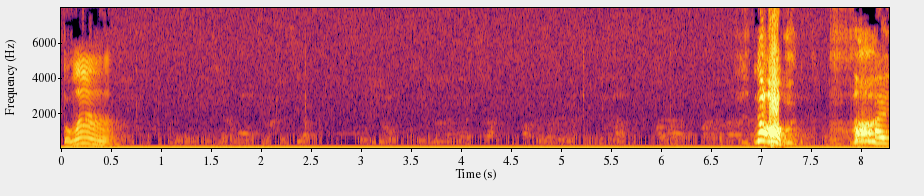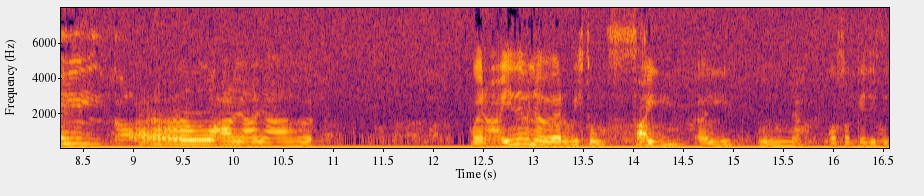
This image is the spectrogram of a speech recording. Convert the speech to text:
Tomá. ¡No! ¡Fail! Bueno, ahí deben haber visto un file, ahí, una cosa que dice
